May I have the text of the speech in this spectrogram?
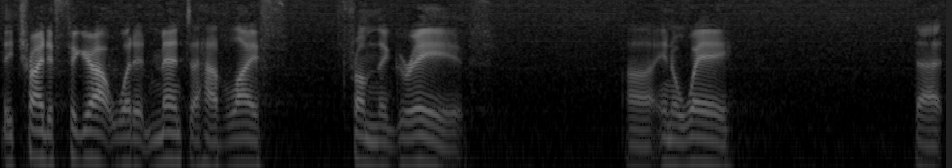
they tried to figure out what it meant to have life from the grave uh, in a way that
